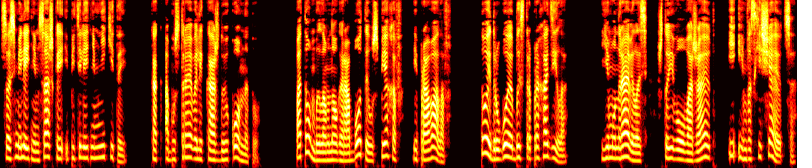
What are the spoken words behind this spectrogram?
с восьмилетним Сашкой и пятилетним Никитой, как обустраивали каждую комнату. Потом было много работы, успехов и провалов. То и другое быстро проходило. Ему нравилось, что его уважают и им восхищаются.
